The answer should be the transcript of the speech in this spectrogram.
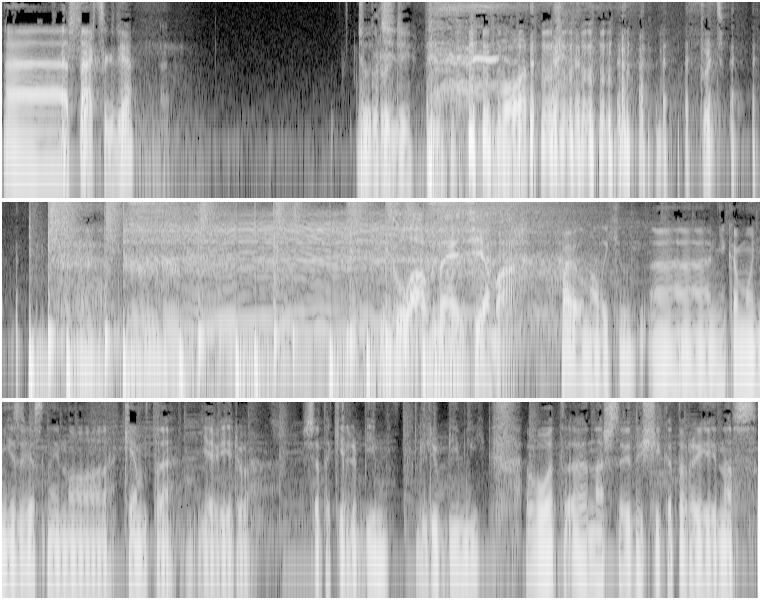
А, А так, сердце где? Тут. В груди. Вот. Тут. Главная тема. Павел Малыхин, а, никому неизвестный, но кем-то, я верю, все-таки любим, любимый. Вот, э, наш соведущий, который нас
